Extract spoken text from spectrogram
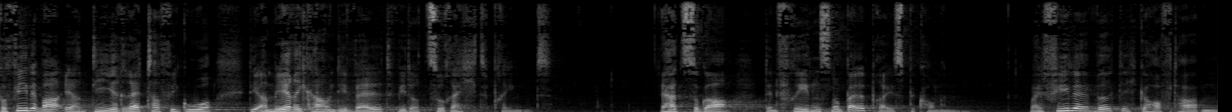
Für viele war er die Retterfigur, die Amerika und die Welt wieder zurechtbringt. Er hat sogar den Friedensnobelpreis bekommen, weil viele wirklich gehofft haben,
